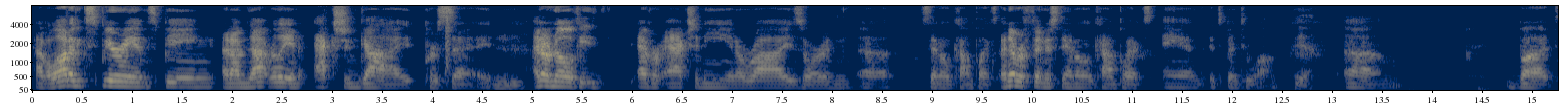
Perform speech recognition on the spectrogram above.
have a lot of experience being and I'm not really an action guy per se. Mhm. I don't know if he's ever actiony in Arise or in uh, Standalone Complex. I never finished Standalone Complex, and it's been too long. Yeah. Um, but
